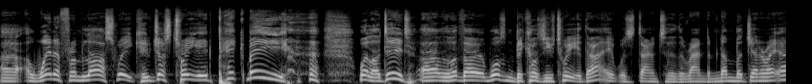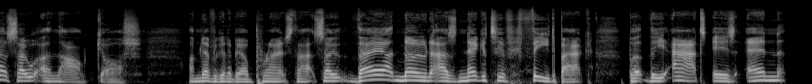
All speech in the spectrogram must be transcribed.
uh, a winner from last week who just tweeted, pick me. well, I did, uh, though it wasn't because you tweeted that. It was down to the random number generator. So, uh, oh gosh. I'm never going to be able to pronounce that. So they are known as negative feedback, but the at is N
